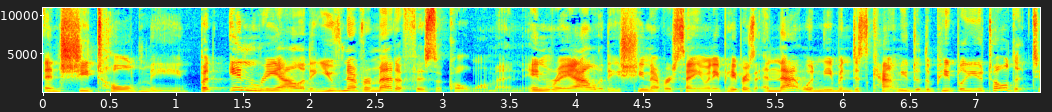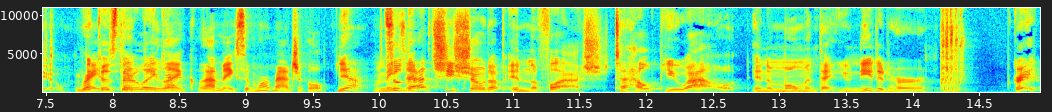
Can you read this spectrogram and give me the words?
and she told me. But in reality, you've never met a physical woman. In reality, she never sent you any papers, and that wouldn't even discount you to the people you told it to. Right. Because they're They'd like, be like, well, that makes it more magical. Yeah. Amazing. So that she showed up in the flesh to help you out in a moment that you needed her. Great.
